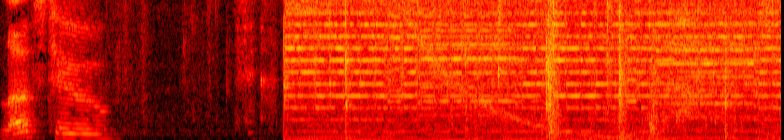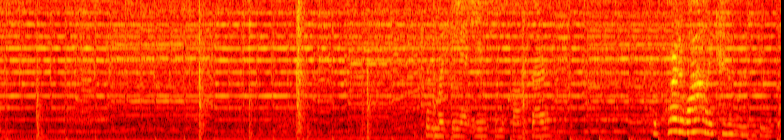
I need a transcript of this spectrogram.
loves to been looking at you from across there for quite a while. I kind of want to see what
